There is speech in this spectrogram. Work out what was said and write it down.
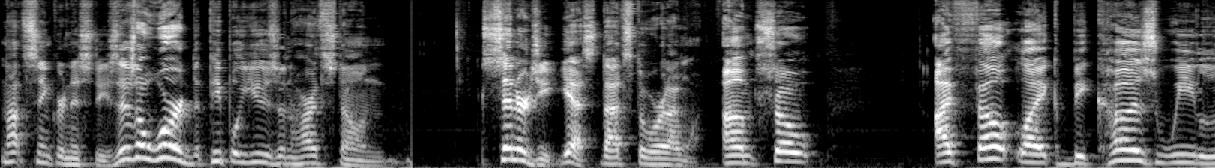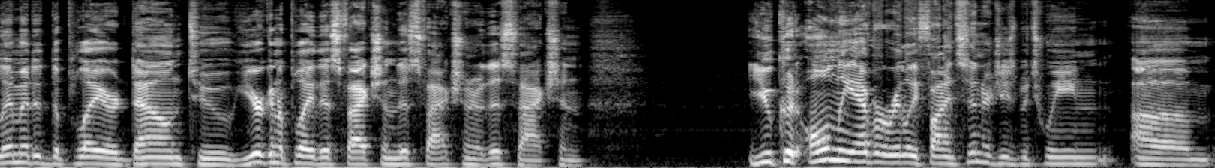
not synchronicities. There's a word that people use in Hearthstone. Synergy. Yes, that's the word I want. Um, so I felt like because we limited the player down to you're going to play this faction, this faction, or this faction, you could only ever really find synergies between um,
